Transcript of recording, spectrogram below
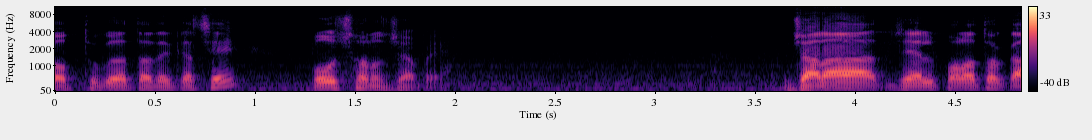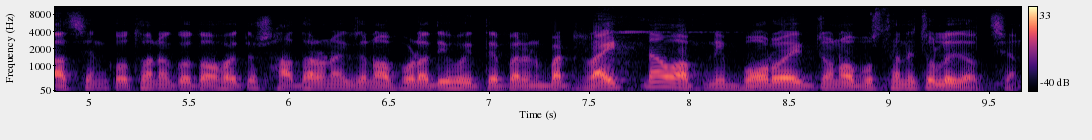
তথ্যগুলো তাদের কাছে পৌঁছানো যাবে। যারা জেল পলাতক আছেন, কোথাও না কোথাও হয়তো সাধারণ একজন অপরাধী হইতে পারেন বাট রাইট নাও আপনি বড় একজন অবস্থানে চলে যাচ্ছেন।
